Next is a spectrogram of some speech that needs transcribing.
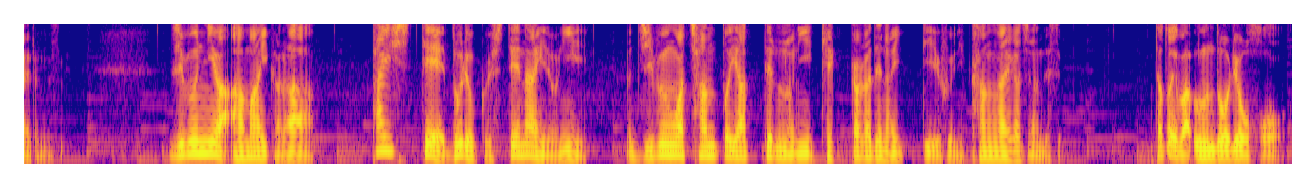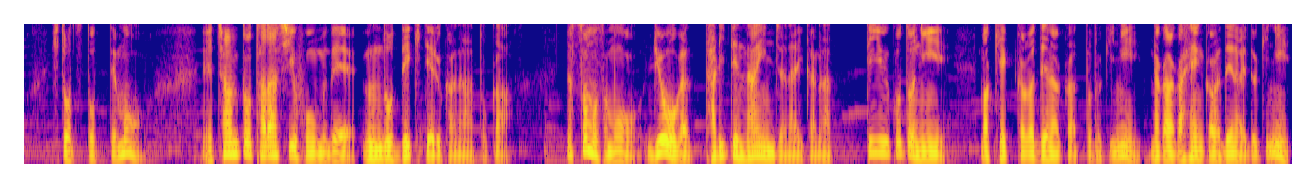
えるんですね。自分には甘いから大して努力してないのに自分はちゃんとやってるのに結果が出ないっていう風に考えがちなんですよ。例えば運動療法一つとってもちゃんと正しいフォームで運動できてるかなとかそもそも量が足りてないんじゃないかなっていうことに、まあ、結果が出なかった時になかなか変化が出ない時に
